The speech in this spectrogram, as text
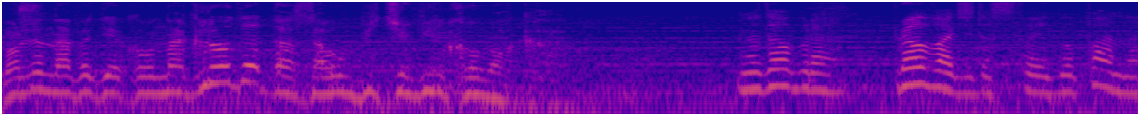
Może nawet jaką nagrodę da za ubicie wilkołaka. No dobra, prowadź do swojego pana.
